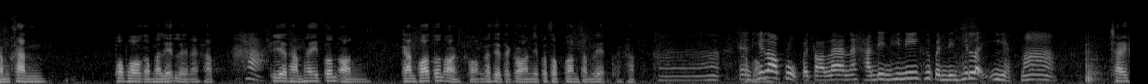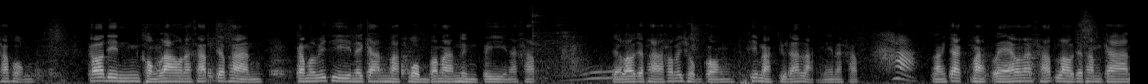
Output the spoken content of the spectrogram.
สำคัญพอๆกับเมล็ดเลยนะครับ ค่ะ ที่จะทำให้ต้นอ่อน การเพาะต้นอ่อนของเกษตรกรเนี่ยประสบความสำเร็จนะครับ อ่า อย่างครับผมที่เราปลูกไปตอนแรกนะคะ ดินที่นี่คือเป็นดินที่ละเอียดมาก ใช่ครับผม ก็ดินของเรานะครับจะผ่านกรรมวิธีในการหมักบ่มประมาณ 1 ปีนะครับ เดี๋ยวเราจะพาเข้าไปชมกองที่หมักอยู่ด้านหลังนี้นะครับ ค่ะ หลังจากหมักแล้วนะครับ เราจะทำการ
